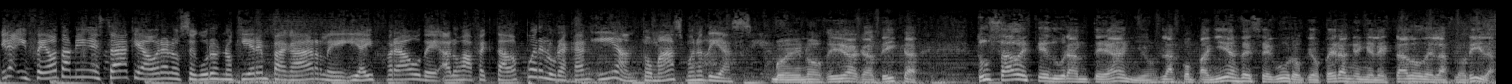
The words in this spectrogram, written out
Mira, y feo también está que ahora los seguros no quieren pagarle y hay fraude a los afectados por el huracán Ian. Tomás, buenos días. Buenos días, Gatica. Tú sabes que durante años las compañías de seguro que operan en el estado de la Florida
